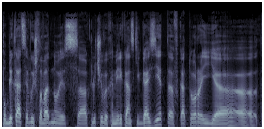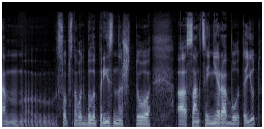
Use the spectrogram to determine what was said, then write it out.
Публикация вышла в одной из а, ключевых американских газет, в которой а, там, собственно, вот было признано, что санкции не работают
